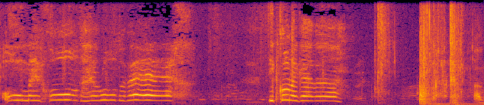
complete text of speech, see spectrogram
Oh mijn god, hij rolde weg. Die kon ik Oh.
